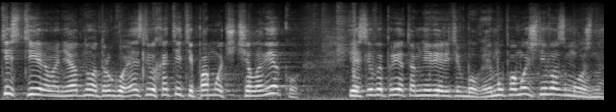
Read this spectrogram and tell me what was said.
тестирование одно, другое. Если вы хотите помочь человеку, если вы при этом не верите в Бога. Ему помочь невозможно.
